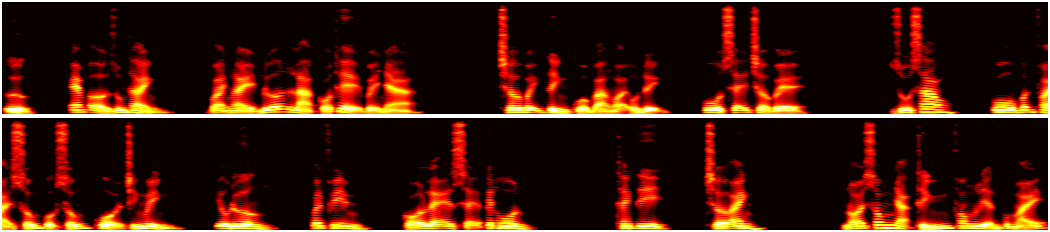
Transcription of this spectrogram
Ừ em ở dung thành, vài ngày nữa là có thể về nhà chờ bệnh tình của bà ngoại ổn định, cô sẽ trở về. Dù sao, cô vẫn phải sống cuộc sống của chính mình, yêu đương, quay phim, có lẽ sẽ kết hôn. Thanh ti, chờ anh. Nói xong nhạc thính phong liền cúp máy.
